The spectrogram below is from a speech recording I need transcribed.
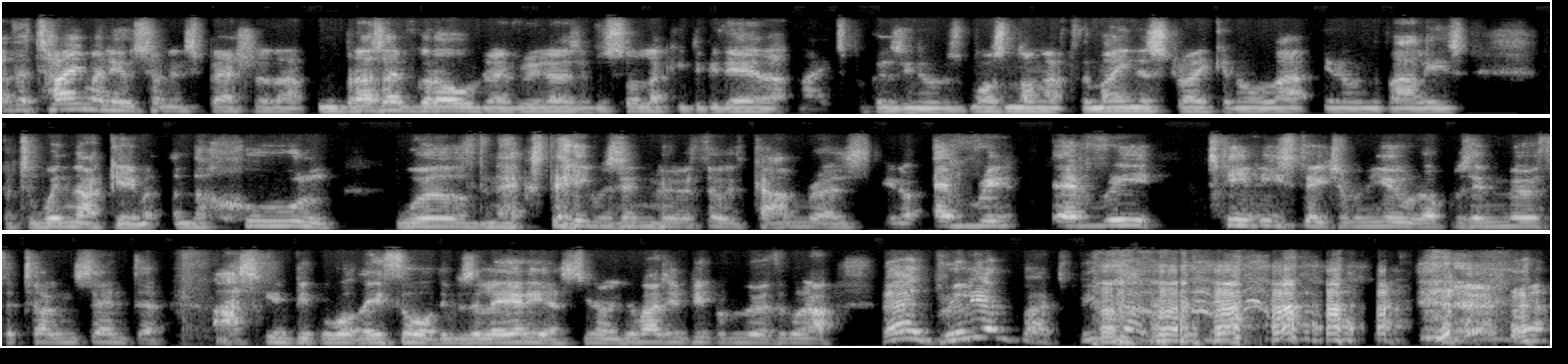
at the time I knew it was something special had happened, but as I've got older, I've realised I was so lucky to be there that night because you know it wasn't long after the miners' strike and all that, you know, in the valleys. But to win that game and the whole world the next day was in Merthyr with cameras. You know, every every TV station from Europe was in Merthyr Town Centre asking people what they thought. It was hilarious. You know, you can imagine people from Merthyr going, "Ah, "Well, brilliant, but beat them."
